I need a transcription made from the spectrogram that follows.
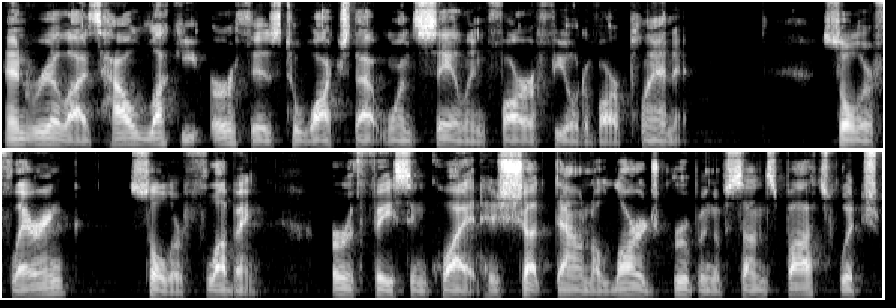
and realize how lucky Earth is to watch that one sailing far afield of our planet. Solar flaring, solar flubbing. Earth facing quiet has shut down a large grouping of sunspots, which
